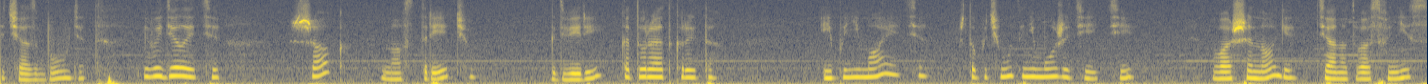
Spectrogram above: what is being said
сейчас будет. И вы делаете шаг навстречу к двери, которая открыта. И понимаете, что почему-то не можете идти. Ваши ноги тянут вас вниз,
